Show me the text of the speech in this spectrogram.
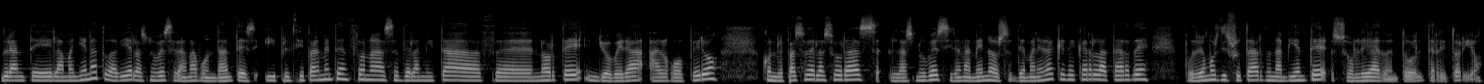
Durante la mañana todavía las nubes serán abundantes y principalmente en zonas de la mitad eh, norte lloverá algo, pero con el paso de las horas las nubes irán a menos, de manera que de cara a la tarde podremos disfrutar de un ambiente soleado en todo el territorio.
